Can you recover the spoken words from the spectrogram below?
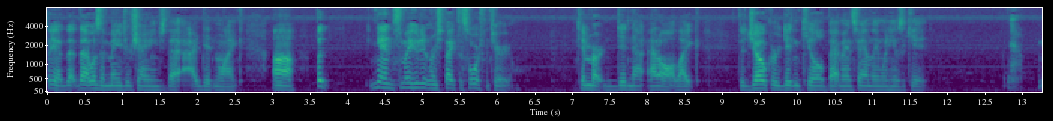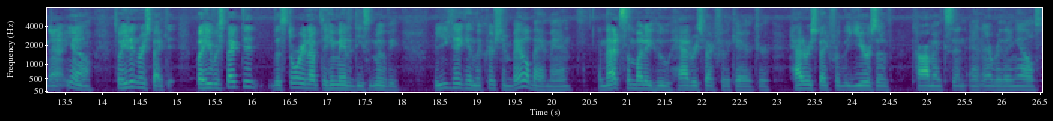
So yeah, that that was a major change that I didn't like. Uh, but again, somebody who didn't respect the source material, Tim Burton did not at all. Like, the Joker didn't kill Batman's family when he was a kid. No. Yeah, you know, so he didn't respect it, but he respected the story enough that he made a decent movie. But you take in the Christian Bale Batman, and that's somebody who had respect for the character, had respect for the years of comics and, and everything else,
